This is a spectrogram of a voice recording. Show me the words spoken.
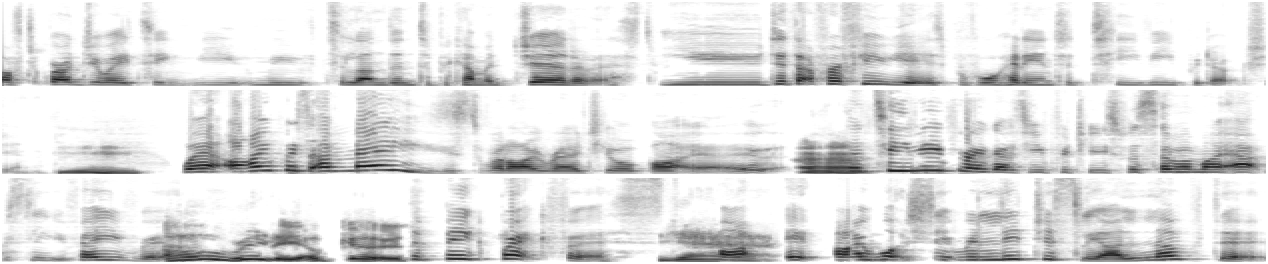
after graduating, you moved to London to become a journalist. You did that for a few years before heading into TV production, Hmm. where I was amazed when I read your bio. Uh-huh. The TV programs you produced were some of my absolute favourites. Oh, really? Oh, good. The Big Breakfast. Yeah. I, it, I watched it religiously. I loved it.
